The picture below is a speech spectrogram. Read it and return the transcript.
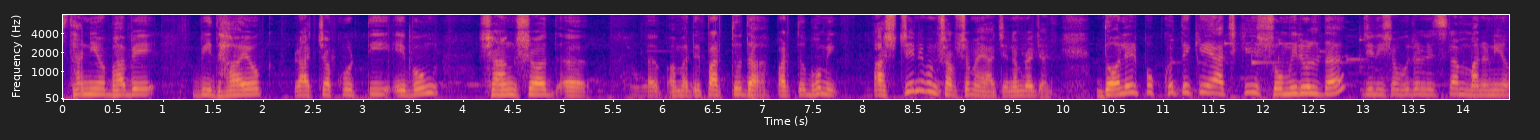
স্থানীয়ভাবে বিধায়ক রাজ চক্রবর্তী এবং সাংসদ আমাদের পার্থদা পার্থ ভৌমিক আসছেন এবং সবসময় আছেন, আমরা জানি। দলের পক্ষ থেকে আজকে সমীরুল দা, যিনি সমীরুল ইসলাম মাননীয়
